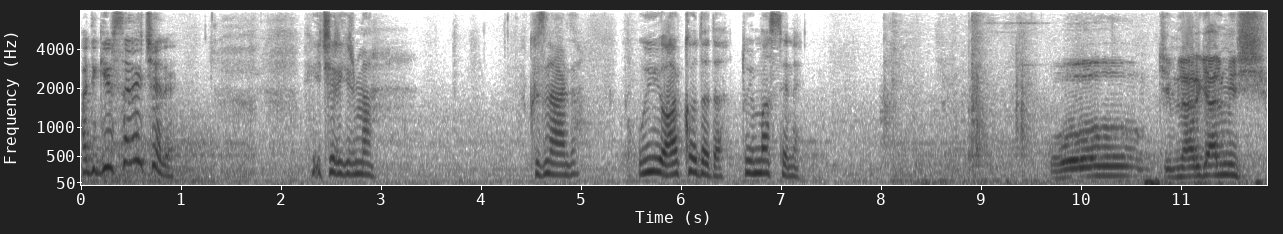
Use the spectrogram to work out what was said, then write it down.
Hadi girsene içeri. İçeri girmem. Kız nerede? Uyuyor arka odada. Duymaz seni. Oo, kimler gelmiş?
